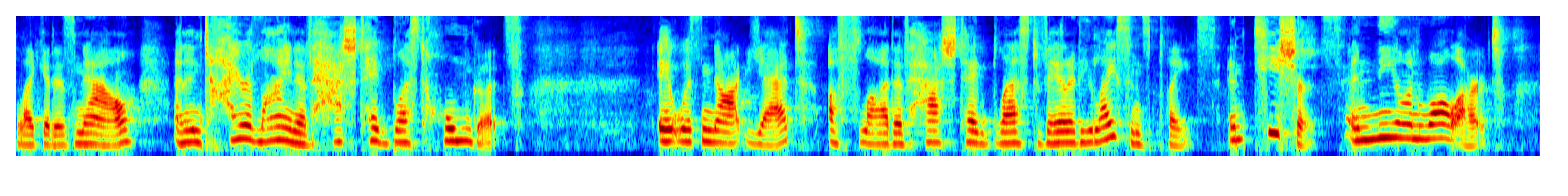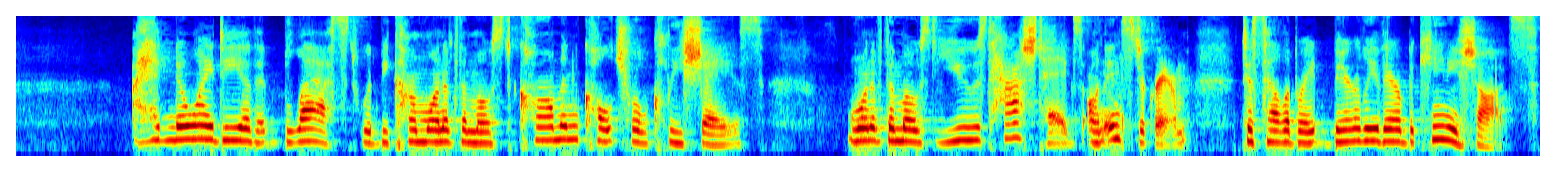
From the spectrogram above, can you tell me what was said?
like it is now, an entire line of hashtag blessed home goods. It was not yet a flood of hashtag blessed vanity license plates and t shirts and neon wall art. I had no idea that blessed would become one of the most common cultural cliches, one of the most used hashtags on Instagram to celebrate barely there bikini shots,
